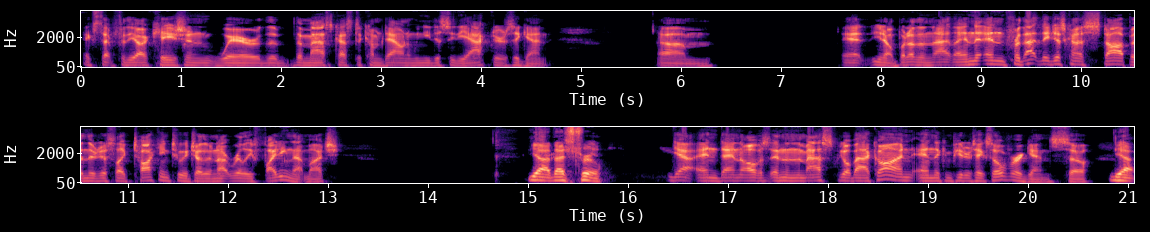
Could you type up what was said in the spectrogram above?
except for the occasion where the the mask has to come down and we need to see the actors again. Um. And you know, but other than that, and and for that they just kind of stop and they're just like talking to each other, not really fighting that much. yeah. That's true. Yeah, and then all of a sudden, and then the masks go back on, and the computer takes over again. So Yeah,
